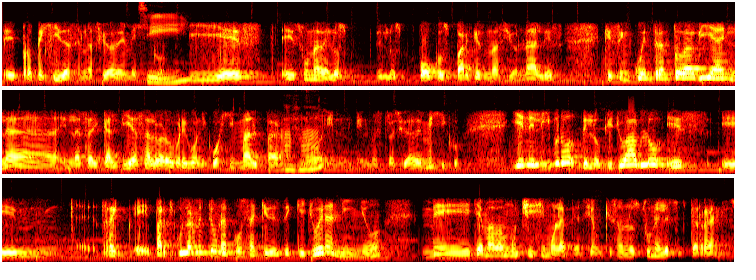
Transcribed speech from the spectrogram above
eh, protegidas en la Ciudad de México y es, es uno de los, de los pocos parques nacionales que se encuentran todavía en, la, en las alcaldías Álvaro Obregón y Coajimalpa en, en, nuestra Ciudad de México. Y en el libro de lo que yo hablo es em, eh, particularmente una cosa que desde que yo era niño me llamaba muchísimo la atención, que son los túneles subterráneos.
